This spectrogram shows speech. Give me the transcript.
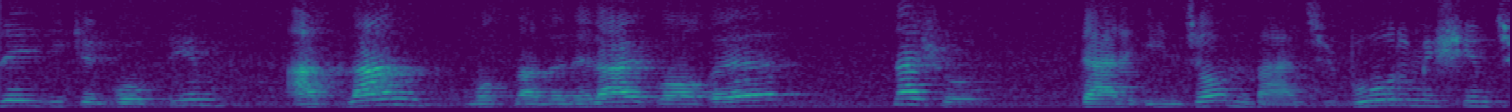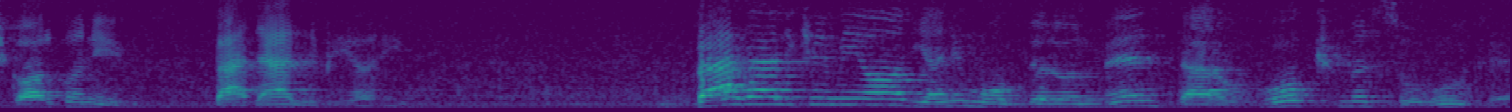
زیدی که گفتیم اصلا مسند واقع نشد. در اینجا مجبور میشیم چیکار کنیم؟ بدل بیاریم. بدل که میاد یعنی مبدل من در حکم سقوطه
